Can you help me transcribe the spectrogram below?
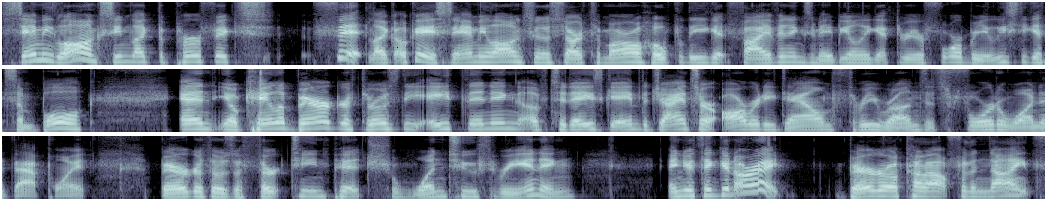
Sammy Long seemed like the perfect fit. Like, okay, Sammy Long's going to start tomorrow. Hopefully, you get five innings, maybe only get three or four, but at least you get some bulk. And, you know, Caleb Baragar throws the eighth inning of today's game. The Giants are already down three runs. It's four to one at that point. Baragar throws a 13 pitch, one, two, three inning. And you're thinking, all right, Baragar will come out for the ninth.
